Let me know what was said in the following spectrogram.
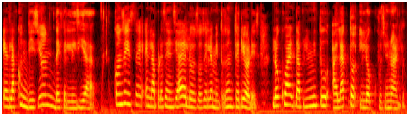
es la condición de felicidad consiste en la presencia de los dos elementos anteriores, lo cual da plenitud al acto ilocucionario.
